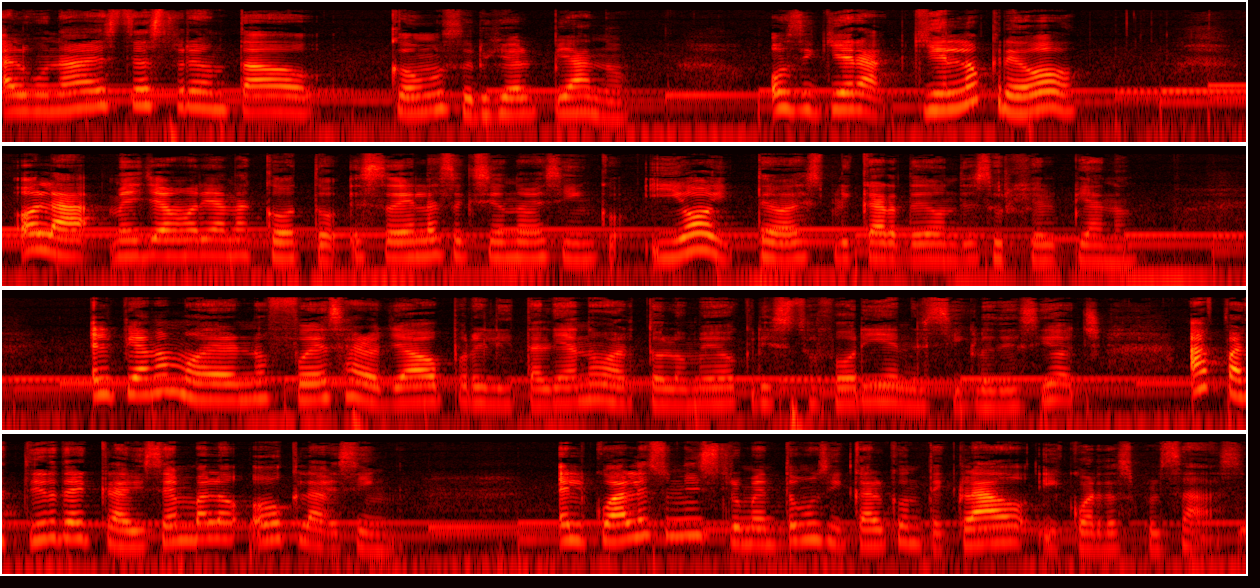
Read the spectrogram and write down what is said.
¿Alguna vez te has preguntado cómo surgió el piano? O siquiera, ¿quién lo creó? Hola, me llamo Ariana Coto, estoy en la sección 95 y hoy te voy a explicar de dónde surgió el piano. El piano moderno fue desarrollado por el italiano Bartolomeo Cristofori en el siglo XVIII, a partir del clavicémbalo o clavecín, el cual es un instrumento musical con teclado y cuerdas pulsadas.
